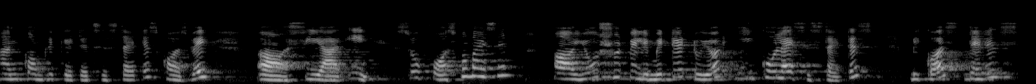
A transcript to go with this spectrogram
uncomplicated cystitis caused by uh, CRE? So, phosphomycin uh, you should be limited to your E. coli cystitis because there is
